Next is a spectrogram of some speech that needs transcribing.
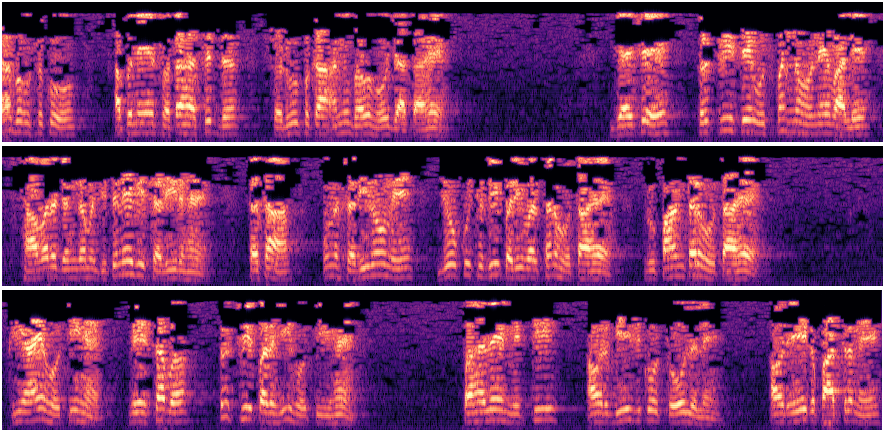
तब उसको अपने स्वतः सिद्ध स्वरूप का अनुभव हो जाता है। जैसे पृथ्वी से उत्पन्न होने वाले स्थावर जंगम जितने भी शरीर हैं, तथा उन शरीरों में जो कुछ भी परिवर्तन होता है, रूपांतर होता है, क्रियाएँ होती हैं, वे सब पृथ्वी पर ही होती हैं। पहले मिट्टी और बीज को तोल लें और एक पात्र में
